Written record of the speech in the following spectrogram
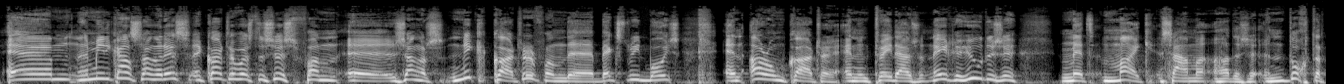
Ehm, een Amerikaanse zangeres. Carter was de zus van eh, zangers Nick Carter van de Backstreet Boys. En Aaron Carter. En in 2009 huwden ze met Mike. Samen hadden ze een dochter.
